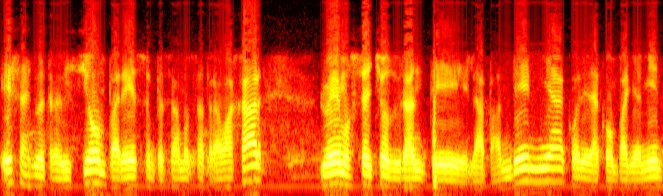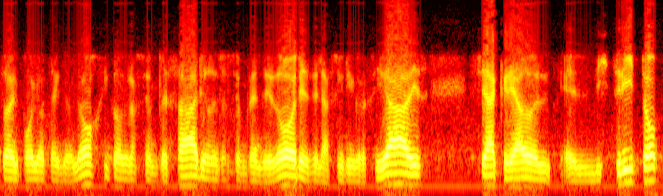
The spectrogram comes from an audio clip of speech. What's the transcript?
Esa es nuestra visión, para eso empezamos a trabajar. Lo hemos hecho durante la pandemia con el acompañamiento del polo tecnológico, de los empresarios, de los emprendedores, de las universidades. Se ha creado el, distrito,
